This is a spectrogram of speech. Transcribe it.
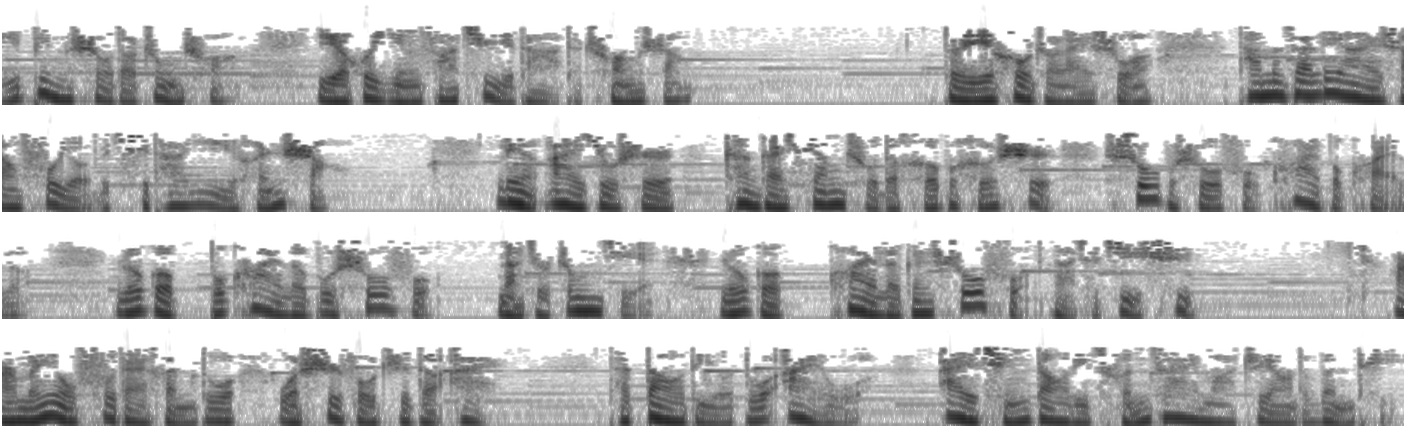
一并受到重创，也会引发巨大的创伤。对于后者来说，他们在恋爱上富有的其他意义很少。恋爱就是看看相处的合不合适、舒不舒服、快不快乐。如果不快乐、不舒服，那就终结；如果快乐跟舒服，那就继续。而没有附带很多“我是否值得爱？他到底有多爱我？爱情到底存在吗？”这样的问题。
